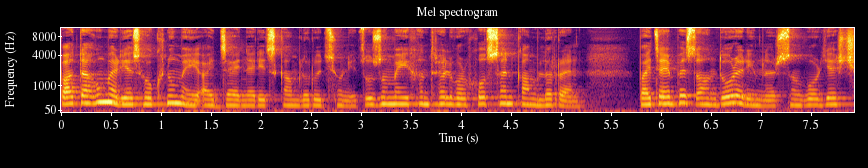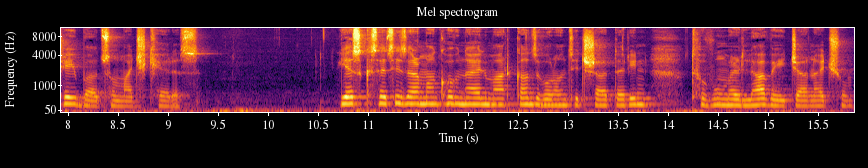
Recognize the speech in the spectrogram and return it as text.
Պատահում էր ես հոգնում էի այդ ձայներից կամ լրությունից, ուզում էի խնդրել, որ խոսեն կամ լռեն, բայց այնպես անդոր էր իմ ներսում, որ ես չէի բացում աչքերս։ Ես սկսեցի զարմանքով նայել մարդկանց, որոնցից շատերին թվում էր լավ էի ճանաչում։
